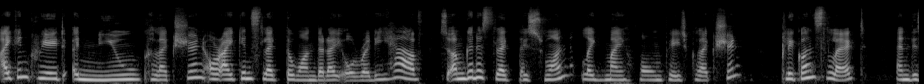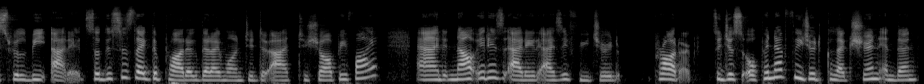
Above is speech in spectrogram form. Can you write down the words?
I can create a new collection or I can select the one that I already have. So I'm going to select this one like my homepage collection. Click on select and this will be added. So this is like the product that I wanted to add to Shopify and now it is added as a featured product. So just open up featured collection and then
